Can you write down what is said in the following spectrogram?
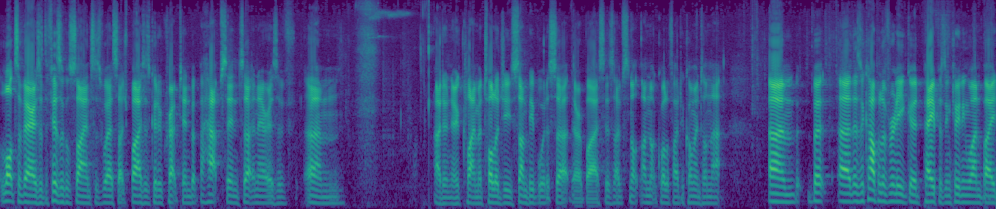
lots of areas of the physical sciences where such biases could have crept in, but perhaps in certain areas of, um, I don't know, climatology, some people would assert there are biases. I'm not, I'm not qualified to comment on that. Um, but, uh, there's a couple of really good papers, including one by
